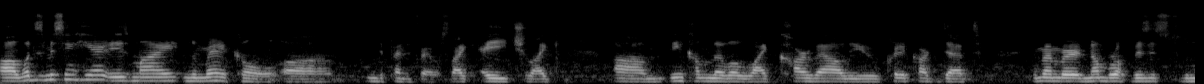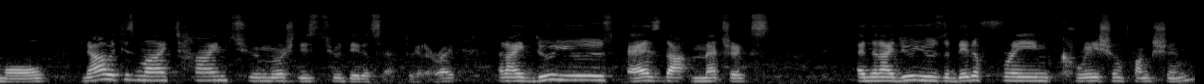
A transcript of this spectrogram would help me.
Uh, what is missing here is my numerical uh, independent variables like age, like um, income level, like car value, credit card debt. Remember number of visits to the mall, now it is my time to merge these two data sets together, right? And I do use as dot matrix, and then I do use the data frame creation function,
